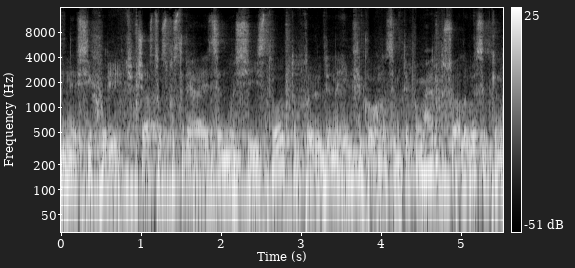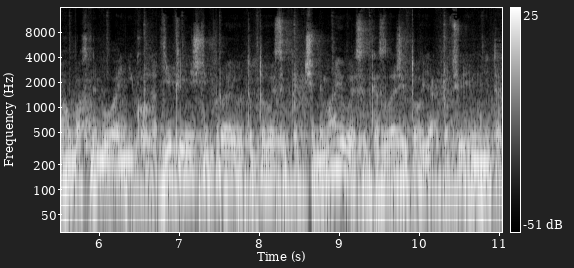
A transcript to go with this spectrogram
не всі хворіють. Часто спостерігається носійство, тобто людина інфікована цим типом герпесу, але висипки на губах не буває ніколи. Є клінічні прояви, тобто висипка чи немає висипки, залежить від того, як працює імунітет.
